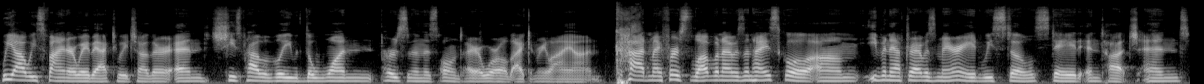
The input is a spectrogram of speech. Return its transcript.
we always find our way back to each other. And she's probably the one person in this whole entire world I can rely on. God, my first love when I was in high school. Um, even after I was married, we still stayed in touch. And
